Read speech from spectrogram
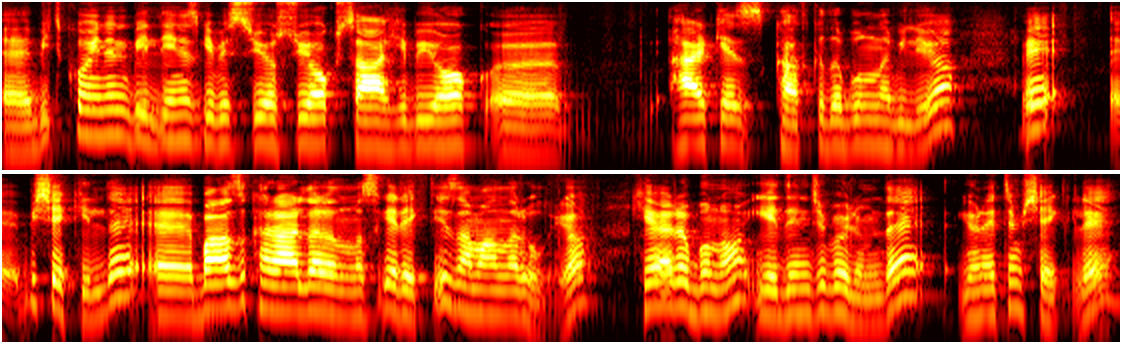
Bitcoin'in bildiğiniz gibi CEO'su yok, sahibi yok, herkes katkıda bulunabiliyor ve bir şekilde bazı kararlar alınması gerektiği zamanlar oluyor. Kiara bunu 7. bölümde yönetim şekli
